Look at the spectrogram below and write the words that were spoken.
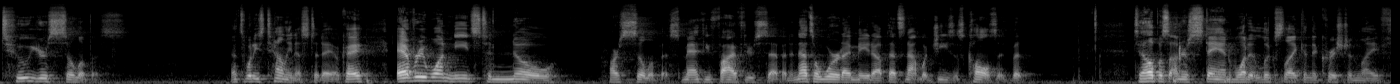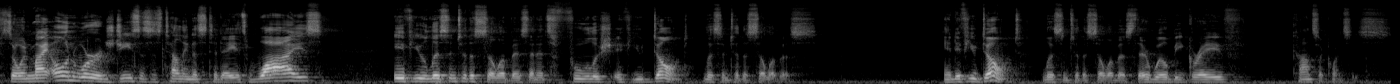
to your syllabus. That's what he's telling us today, okay? Everyone needs to know our syllabus, Matthew 5 through 7. And that's a word I made up. That's not what Jesus calls it, but to help us understand what it looks like in the Christian life. So, in my own words, Jesus is telling us today it's wise if you listen to the syllabus, and it's foolish if you don't listen to the syllabus. And if you don't listen to the syllabus, there will be grave consequences.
